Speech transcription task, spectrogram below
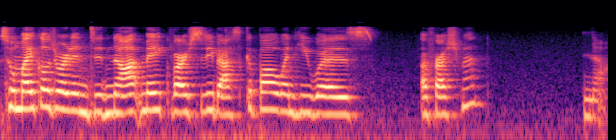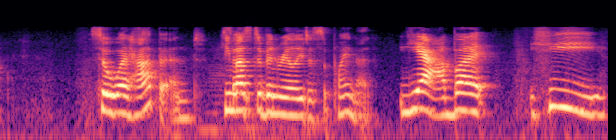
So Michael Jordan did not make varsity basketball when he was a freshman? No. So what happened? He So- must have been really disappointed. Yeah, but he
